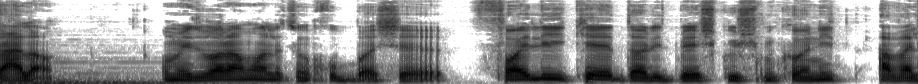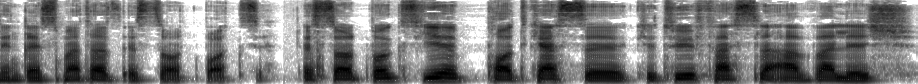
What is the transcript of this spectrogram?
سلام. امیدوارم حالتون خوب باشه. فایلی که دارید بهش گوش می‌کنید اولین قسمت از استارت باکسه. استارت باکس یه پادکسته که توی فصل اولش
